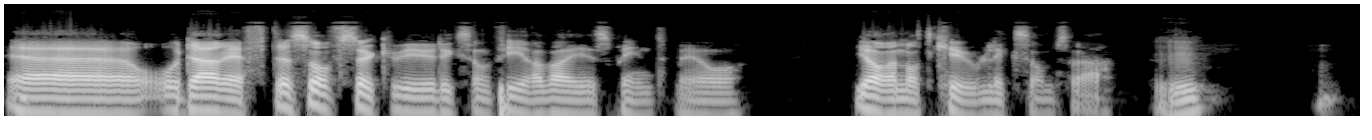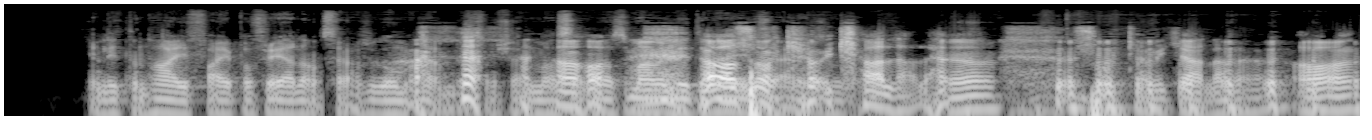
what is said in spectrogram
Eh, och därefter så försöker vi liksom fira varje sprint med att göra något kul. Liksom, sådär. Mm. En liten high-five på fredagen så, så går man hem. Liksom, känner man, så, ja, så man är lite ja så kan vi kalla det. Ja. så kan vi kalla det. Ja.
